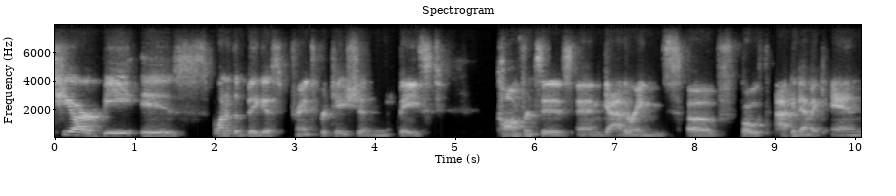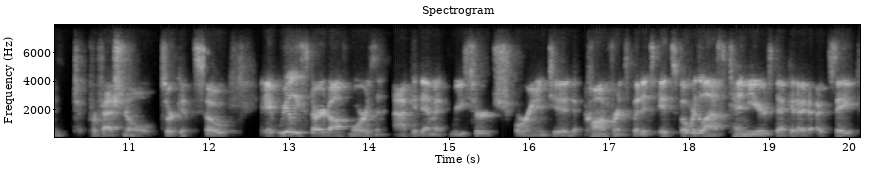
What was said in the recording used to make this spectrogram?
TRB is one of the biggest transportation based conferences and gatherings of both academic and professional circuits. So it really started off more as an academic research oriented conference, but it's it's over the last 10 years, decade, I'd, I'd say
